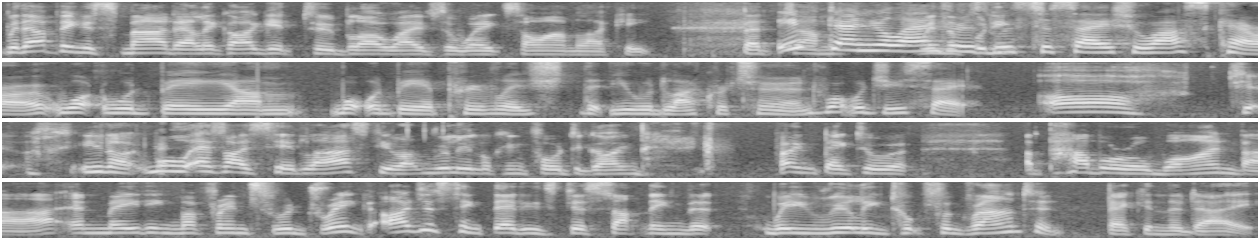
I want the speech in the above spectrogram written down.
without being a smart Alec, I get two blow waves a week, so I'm lucky. But if um, Daniel Andrews footy- was to say to us, Caro, what would be um, what would be a privilege that you would like returned? What would you say? Oh, you know, well, as I said last year, I'm really looking forward to going back, going back to a, a pub or a wine bar and meeting my friends for a drink. I just think that is just something that we really took for granted back in the day.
